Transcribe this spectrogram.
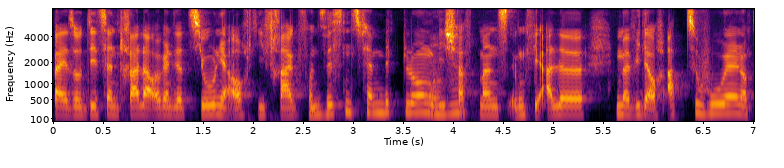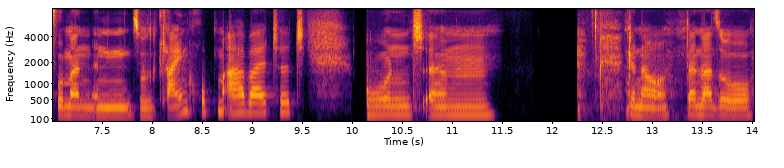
bei so dezentraler Organisation ja auch die Frage von Wissensvermittlung. Mhm. Wie schafft man es irgendwie alle immer wieder auch abzuholen, obwohl man in so Kleingruppen arbeitet? Und ähm, genau, dann war so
